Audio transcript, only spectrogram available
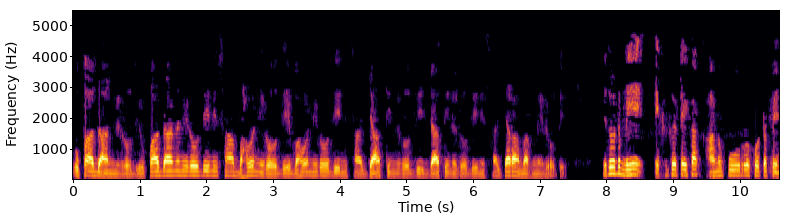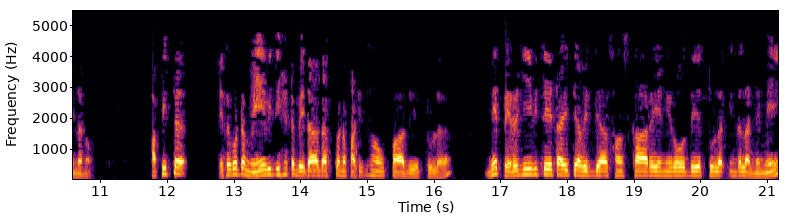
උපාදාන නිරෝධය. උපාදාන නිරෝධය නිසා භව නිරෝධය. භව නිරෝධය නිසා ජාති නිරෝධය. ජාති නිරෝධය නිසා ජරා මරණ නිරෝධය. එතකොට මේ එකකට එකක් අනුපූර්ව කොට පෙන්නනවා. අපිට එතකොට මේ විදිහට බෙදා දක්වන පටිච්චසමුප්පාදය තුළ මේ පෙර ජීවිතයට අයිති අවිද්‍යා සංස්කාරයේ Nirodhe තුල ඉඳලා නෙමෙයි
